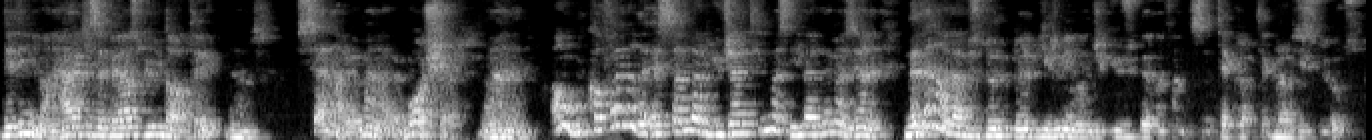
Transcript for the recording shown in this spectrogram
Dediğim gibi hani herkese beyaz gül dağıtayım. Evet. Senaryo menaryo boş ver. Yani Ama bu kafayla da eserler yüceltilmez, ilerlemez. Yani neden hala biz dönüp dönüp 20 yıl önceki Yüzüklerin Efendisi'ni tekrar tekrar Evet. izliyoruz?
